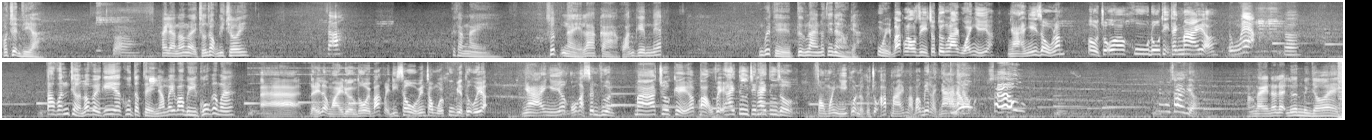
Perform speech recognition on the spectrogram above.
Có chuyện gì à? Dạ. Hay là nó lại trốn học đi chơi? Dạ. Cái thằng này Suốt ngày la cả quán game net. Không biết thì tương lai nó thế nào nhỉ? Ui bác lo gì cho tương lai của anh ý ạ? Nhà anh ấy giàu lắm Ở chỗ khu đô thị Thanh Mai ấy ạ. Đúng đấy ạ. Ờ. Tao vẫn chở nó về cái khu tập thể nhà máy bao bì cũ cơ mà. À đấy là ngoài đường thôi Bác phải đi sâu ở bên trong một cái khu biệt thự ấy ạ. Nhà anh ấy có cả sân vườn Mà chưa kể bảo vệ 24 trên 24 giờ. Phòng anh ấy còn ở cái chỗ áp mái mà bác biết là nhà nào. Sao sai gì à Thằng này nó lại lươn mình rồi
